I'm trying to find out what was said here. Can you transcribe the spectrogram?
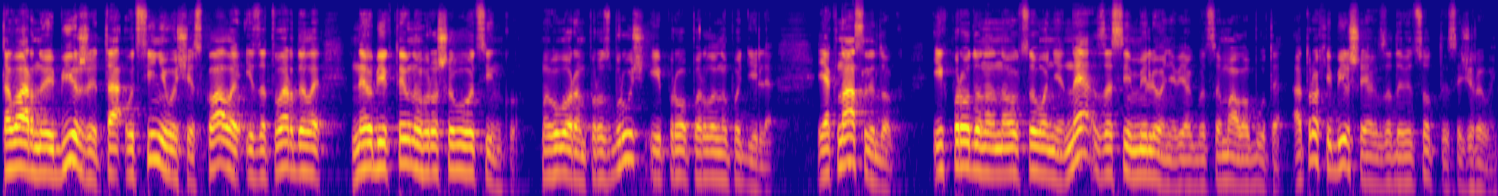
товарної біржі та оцінювачі склали і затвердили необ'єктивну грошову оцінку. Ми говоримо про Збруч і про перлину Поділля. Як наслідок, їх продано на аукціоні не за 7 мільйонів, як би це мало бути, а трохи більше, як за 900 тисяч гривень.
